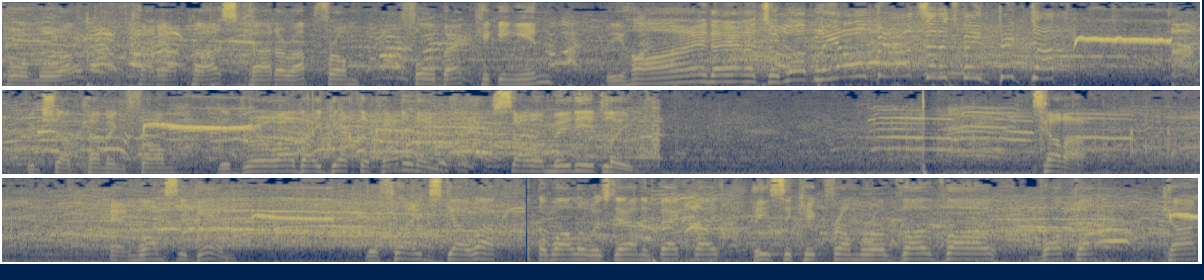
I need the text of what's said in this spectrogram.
Tormua, cut out pass. Carter up from fullback, kicking in. Behind, and it's a wobbly old bounce, and it's been picked up. Big shove coming from the Drua. They get the penalty so immediately. Tela. And once again, the flags go up. The Wallow is down in back plate. Here's the kick from Rovovo. Vota cut.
